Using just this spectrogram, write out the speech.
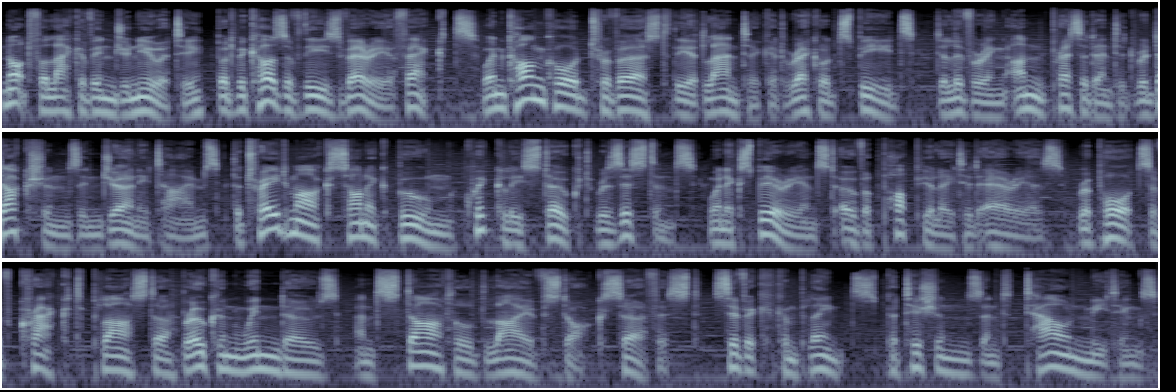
not for lack of ingenuity, but because of these very effects. When Concorde traversed the Atlantic at record speeds, delivering unprecedented reductions in journey times, the trademark sonic boom quickly stoked resistance when experienced over popular populated areas. Reports of cracked plaster, broken windows, and startled livestock surfaced. Civic complaints, petitions, and town meetings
